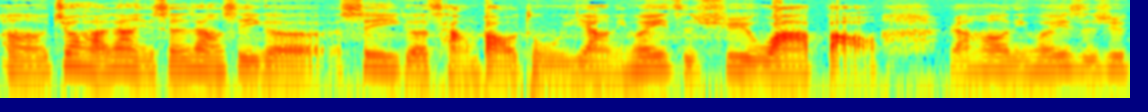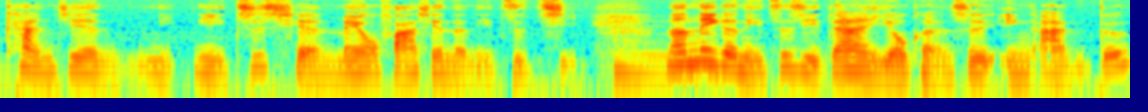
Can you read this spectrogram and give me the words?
呃，就好像你身上是一个是一个藏宝图一样，你会一直去挖宝，然后你会一直去看见你你之前没有发现的你自己。嗯，那那个你自己当然有可能是阴暗的。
